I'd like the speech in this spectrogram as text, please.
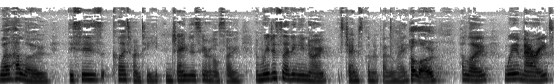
Well, hello. This is Claire Tonti, and James is here also. And we're just letting you know it's James Clement, by the way. Hello. Hello. We're married,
